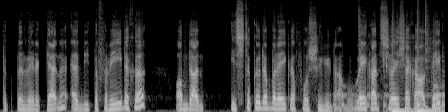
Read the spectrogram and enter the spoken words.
te, te, leren kennen en die te verenigen. Om dan iets te kunnen bereiken voor Suriname. Wij, gaan, wij zeggen altijd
